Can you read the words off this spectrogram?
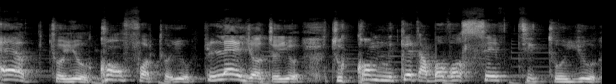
help to you, comfort to you, pleasure to you, to communicate above all safety to you.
